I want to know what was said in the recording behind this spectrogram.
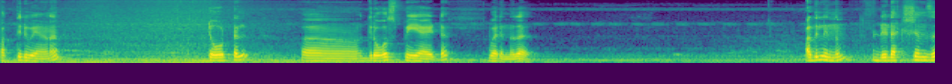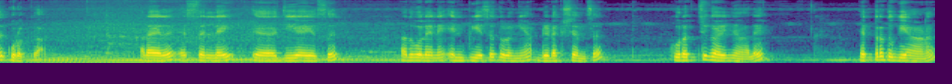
പത്ത് രൂപയാണ് ടോട്ടൽ ഗ്രോസ് പേ ആയിട്ട് വരുന്നത്. അതിൽ നിന്നും ഡിഡക്ഷൻസ് കുറക്കുക. അതായത് S L I G I S അതുപോലെ തന്നെ എൻ പി എസ് തുടങ്ങിയ ഡിഡക്ഷൻസ് കുറച്ച് കഴിഞ്ഞാൽ എത്ര തുകയാണ്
